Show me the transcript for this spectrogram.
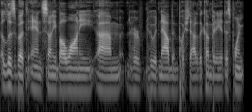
Elizabeth and Sunny Balwani, um, her who had now been pushed out of the company at this point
